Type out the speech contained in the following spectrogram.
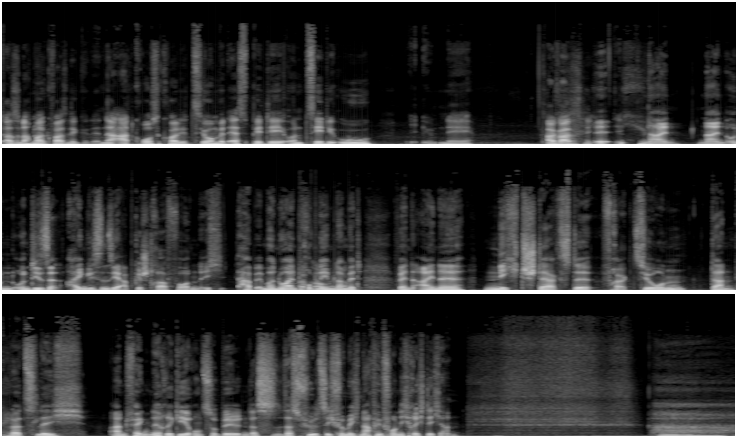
also nochmal quasi eine, eine Art große Koalition mit SPD und CDU. Nee. Aber ich weiß es nicht. Äh, ich, nein, nein. Und, und die sind, eigentlich sind sie abgestraft worden. Ich habe immer nur ein Das Problem auch, ja. damit, wenn eine nicht stärkste Fraktion dann plötzlich anfängt, eine Regierung zu bilden. Das, das fühlt sich für mich nach wie vor nicht richtig an.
